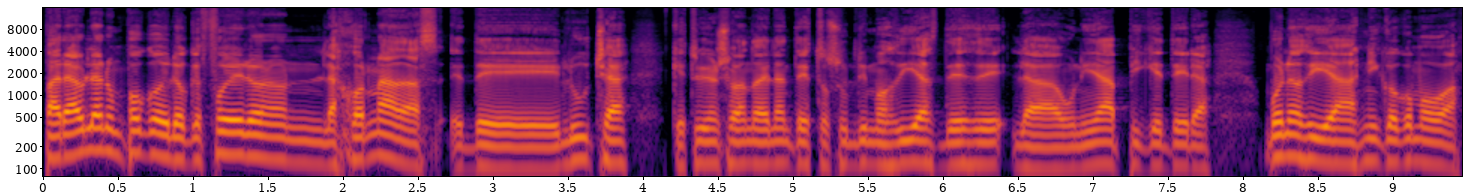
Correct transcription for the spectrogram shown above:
para hablar un poco de lo que fueron las jornadas de lucha que estuvieron llevando adelante estos últimos días desde la unidad piquetera. Buenos días, Nico, ¿cómo va?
